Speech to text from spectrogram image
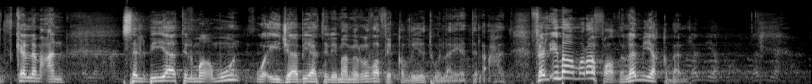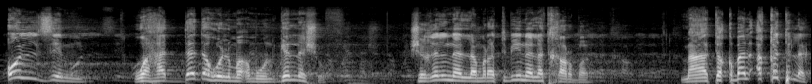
نتكلم عن سلبيات المأمون وإيجابيات الإمام الرضا في قضية ولاية الأحد. فالإمام رفض لم يقبل. ألزم وهدده المأمون. قال له شوف شغلنا اللي مرتبينه لا تخربه. ما تقبل أقتلك.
